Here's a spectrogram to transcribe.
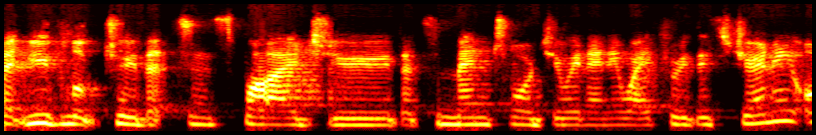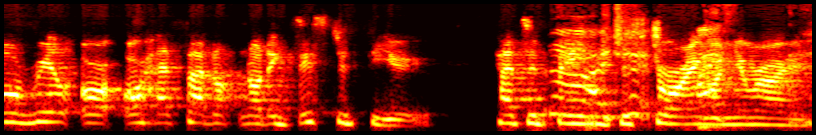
that you've looked to that's inspired you, that's mentored you in any way through this journey, or real, or, or has that not, not existed for you? Has it no, been just drawing on your own?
